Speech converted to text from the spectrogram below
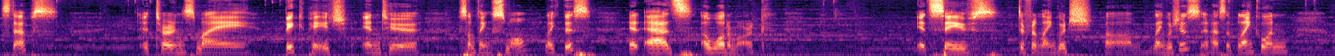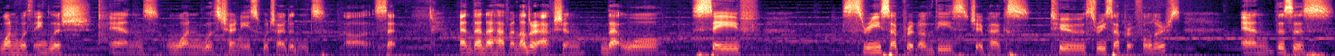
steps. It turns my big page into something small like this. It adds a watermark. It saves different language um, languages. It has a blank one, one with English, and one with Chinese, which I didn't uh, set. And then I have another action that will save three separate of these JPEGs to three separate folders. And this is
